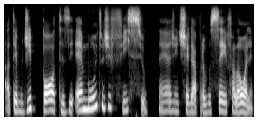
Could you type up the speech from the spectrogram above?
a termo de hipótese, é muito difícil né, a gente chegar para você e falar, olha,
